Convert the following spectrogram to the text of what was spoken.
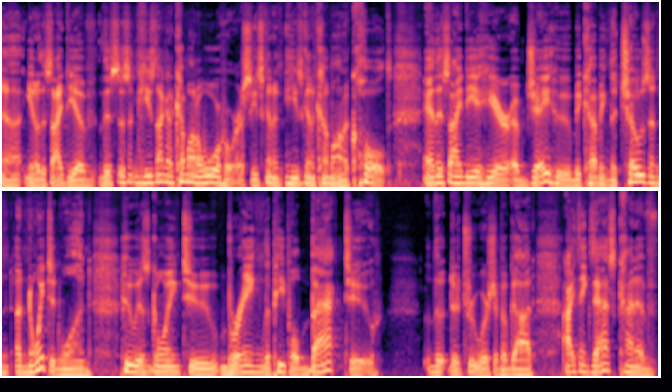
Uh, you know this idea of this isn't he's not going to come on a war horse he's going to he's going to come on a colt and this idea here of jehu becoming the chosen anointed one who is going to bring the people back to the, the, true worship of God. I think that's kind of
